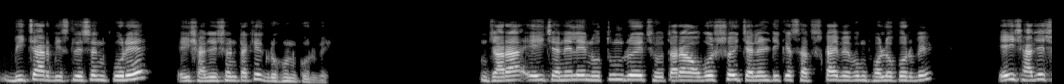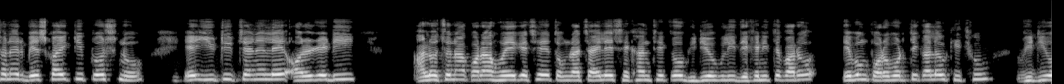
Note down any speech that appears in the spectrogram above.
বিচার বিশ্লেষণ করে এই সাজেশনটাকে গ্রহণ করবে। যারা এই চ্যানেলে নতুন রয়েছে, তারা অবশ্যই চ্যানেলটিকে সাবস্ক্রাইব এবং ফলো করবে। এই সাজেশনের বেশ কয়েকটি প্রশ্ন এই ইউটিউব চ্যানেলে অলরেডি আলোচনা করা হয়ে গেছে। তোমরা চাইলে সেখান থেকেও ভিডিওগুলি দেখে নিতে পারো এবং পরবর্তীকালেও কিছু ভিডিও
